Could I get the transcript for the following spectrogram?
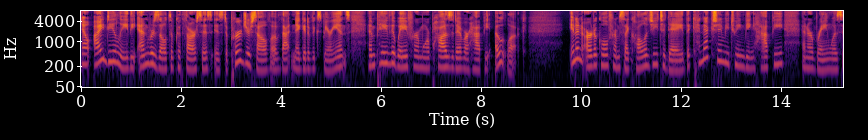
Now, ideally, the end result of catharsis is to purge yourself of that negative experience and pave the way for a more positive or happy outlook. In an article from Psychology Today, the connection between being happy and our brain was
